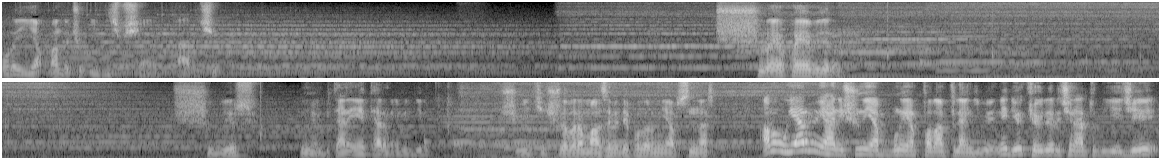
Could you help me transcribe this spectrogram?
orayı yapman da çok ilginç bir şey yani kardeşim. Şuraya koyabilirim. Şu bir. Bilmiyorum bir tane yeter mi emin değilim. Şu iki. Şuralara malzeme depolarını yapsınlar. Ama uyarmıyor hani şunu yap bunu yap falan filan gibi. Ne diyor? Köyler için her türlü yiyeceği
